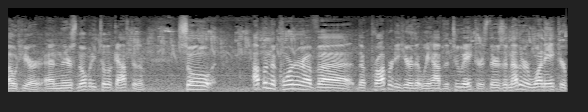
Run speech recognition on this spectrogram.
out here, and there's nobody to look after them. So up in the corner of uh, the property here that we have, the two acres, there's another one acre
